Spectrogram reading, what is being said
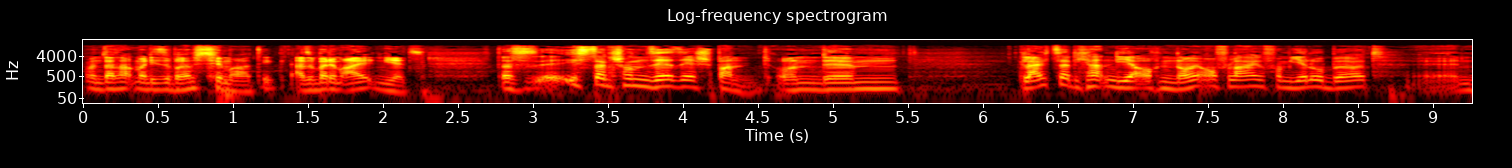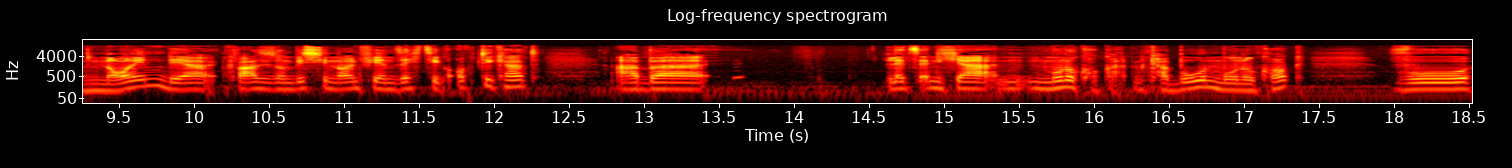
Und dann hat man diese Bremsthematik. Also bei dem alten jetzt. Das ist dann schon sehr, sehr spannend. Und ähm, gleichzeitig hatten die ja auch eine Neuauflage vom Yellowbird. Äh, 9, der quasi so ein bisschen 964 Optik hat. Aber letztendlich ja ein Monocoque hat. Ein Carbon-Monocoque. Wo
